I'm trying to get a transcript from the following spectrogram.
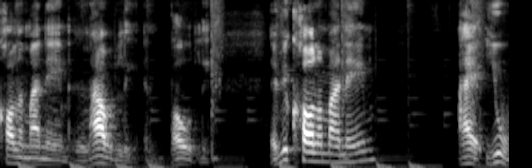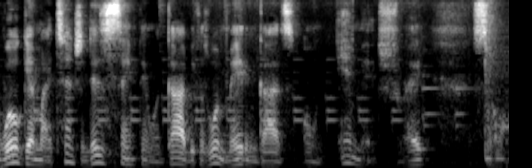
calling my name loudly and boldly. If you call on my name, I you will get my attention. This is the same thing with God because we're made in God's own image, right? So,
